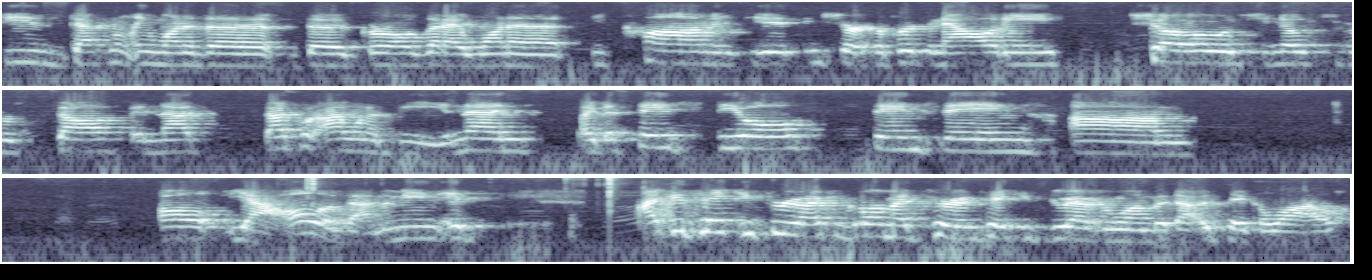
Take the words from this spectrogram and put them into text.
she's definitely one of the, the girls that I want to become, and she, I think sure her personality shows. She knows her stuff, and that's that's what I want to be. And then like a Sage Steele, same thing. Um, all yeah, all of them. I mean, it's. I could take you through. I could go on my tour and take you through everyone, but that would take a while.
